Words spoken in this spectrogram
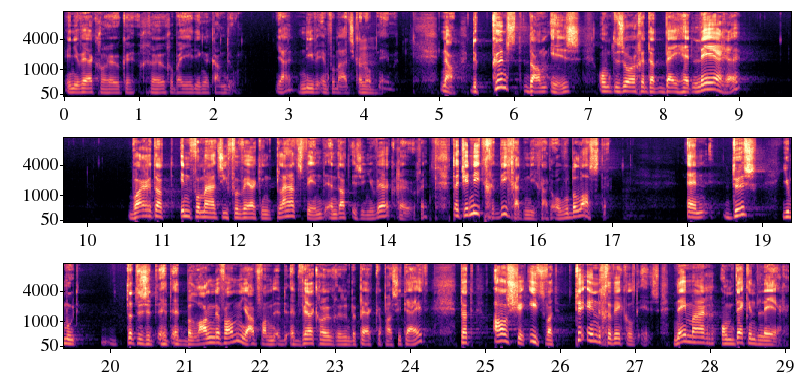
in je werkgeheugen geheugen waar je dingen kan doen. Ja, nieuwe informatie kan opnemen. Nou, de kunst dan is om te zorgen dat bij het leren, waar dat informatieverwerking plaatsvindt, en dat is in je werkgeheugen, dat je niet, die gaat, niet gaat overbelasten. En dus, je moet, dat is het, het, het belang ervan, ja, van het, het werkgeheugen is een beperkte capaciteit, dat als je iets wat te ingewikkeld is, neem maar ontdekkend leren.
